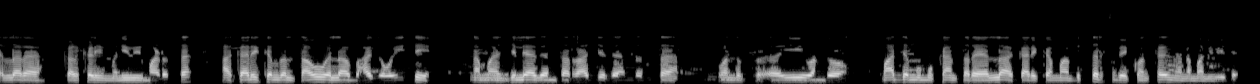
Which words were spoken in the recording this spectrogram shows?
ಎಲ್ಲರ ಕಳ್ಕಳಿ ಮನವಿ ಮಾಡುತ್ತಾ, ಆ ಕಾರ್ಯಕ್ರಮದಲ್ಲಿ ತಾವು ಎಲ್ಲ ಭಾಗವಹಿಸಿ ನಮ್ಮ ಜಿಲ್ಲೆಯಾದ್ಯಂತ ರಾಜ್ಯದಂತ ಒಂದು ಈ ಒಂದು ಮಾಧ್ಯಮ ಮುಖಾಂತರ ಎಲ್ಲ ಕಾರ್ಯಕ್ರಮ ಬಿತ್ತರಿಸಬೇಕು ಅಂತ ಹೇಳಿ ನನ್ನ ಮನವಿ ಇದೆ.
